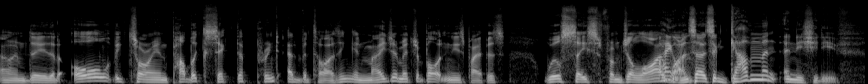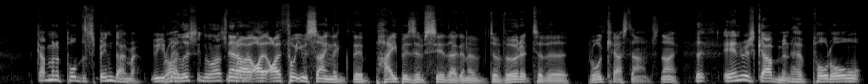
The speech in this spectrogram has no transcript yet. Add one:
OMD that all Victorian public sector print advertising in major metropolitan newspapers will cease from July Hang 1. on, so it's a government initiative. The government have pulled the spin, Domer. Have you Right. been listening to the last No, no. I, I thought you were saying that the papers have said they're going to divert it to the broadcast arms. No. The Andrews' government have pulled all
